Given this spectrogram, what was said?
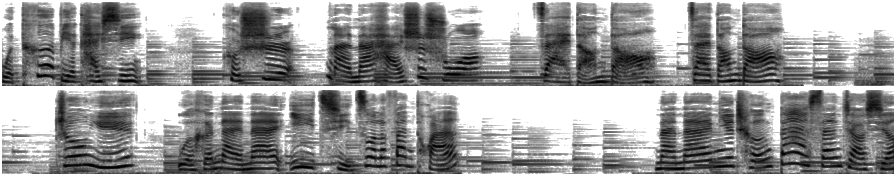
我特别开心。可是奶奶还是说：“再等等，再等等。”终于，我和奶奶一起做了饭团。奶奶捏成大三角形，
